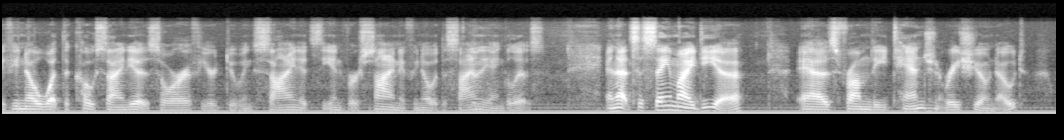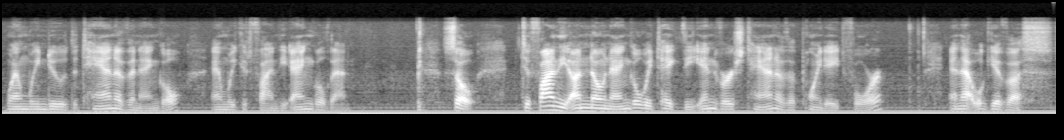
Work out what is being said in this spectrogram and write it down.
if you know what the cosine is or if you're doing sine it's the inverse sine if you know what the sine of the angle is and that's the same idea as from the tangent ratio note when we knew the tan of an angle and we could find the angle then so to find the unknown angle we take the inverse tan of the 0.84 and that will give us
